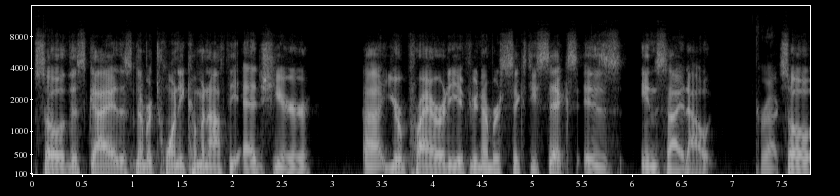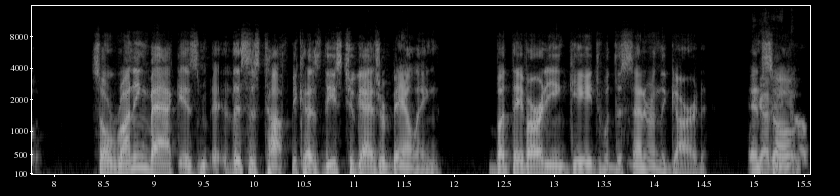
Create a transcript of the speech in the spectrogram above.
So this guy, this number 20 coming off the edge here, uh, your priority if you're number 66 is inside out. Correct. So, so running back is this is tough because these two guys are bailing, but they've already engaged with the center and the guard, and so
